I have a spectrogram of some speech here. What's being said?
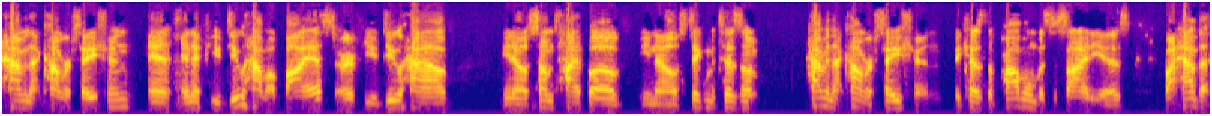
having that conversation, and and if you do have a bias or if you do have, you know, some type of you know stigmatism, having that conversation because the problem with society is if I have that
